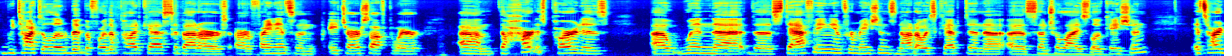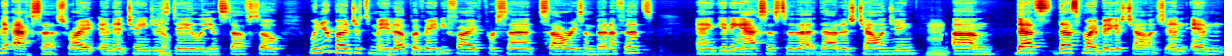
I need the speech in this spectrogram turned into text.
we talked a little bit before the podcast about our, our finance and HR software. Um, the hardest part is uh, when the, the staffing information is not always kept in a, a, centralized location. It's hard to access, right? And it changes yeah. daily and stuff. So when your budget's made up of 85% salaries and benefits, and getting access to that that is challenging. Mm. Um, that's that's my biggest challenge. And and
